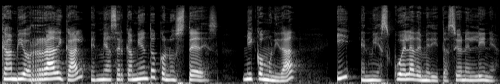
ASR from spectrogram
cambio radical en mi acercamiento con ustedes, mi comunidad y en mi escuela de meditación en línea.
